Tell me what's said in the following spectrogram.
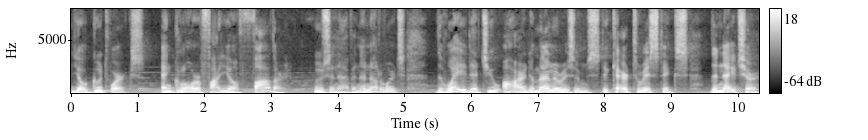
your good works and glorify your Father who's in heaven. In other words, the way that you are, the mannerisms, the characteristics, the nature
